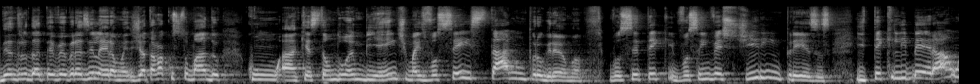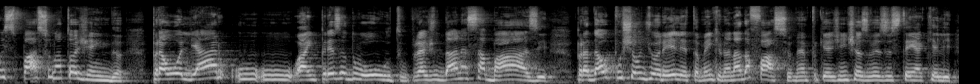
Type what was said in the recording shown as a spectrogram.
dentro da TV brasileira, mas já estava acostumado com a questão do ambiente, mas você está num programa, você ter que você investir em empresas e ter que liberar um espaço na tua agenda para olhar o, o, a empresa do outro, para ajudar nessa base, para dar o puxão de orelha também, que não é nada fácil, né? Porque a gente às vezes tem aquele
